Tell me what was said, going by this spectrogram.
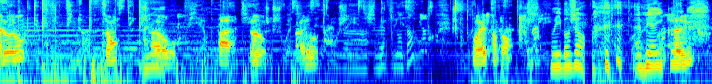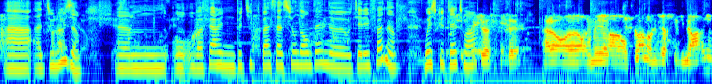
Allô, allô Attends. Allô mes Ah, allô Allô Tu m'entends Ouais, je t'entends. Oui, bonjour. Américo à, à Toulouse. Euh, on, on va faire une petite passation d'antenne euh, au téléphone. Où est-ce que t'es, toi? Alors, euh, on est en plein dans l'université du Mirail,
